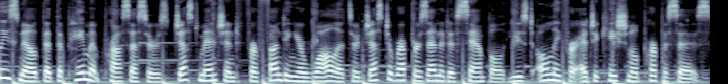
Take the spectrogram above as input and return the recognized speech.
Please note that the payment processors just mentioned for funding your wallets are just a representative sample used only for educational purposes,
